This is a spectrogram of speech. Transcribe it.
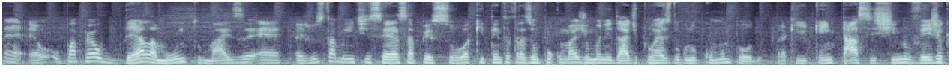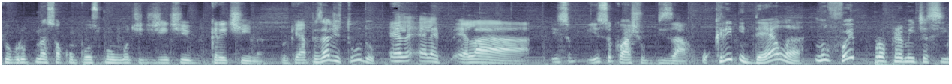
É, é, o papel dela muito mais é, é justamente ser essa pessoa que tenta trazer um pouco mais de humanidade pro resto do grupo como um todo. Pra que quem tá assistindo veja que o grupo não é só composto por um monte de gente cretina. Porque apesar de tudo, ela, ela, é- ela isso, isso que eu acho bizarro. O crime dela não foi propriamente assim,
